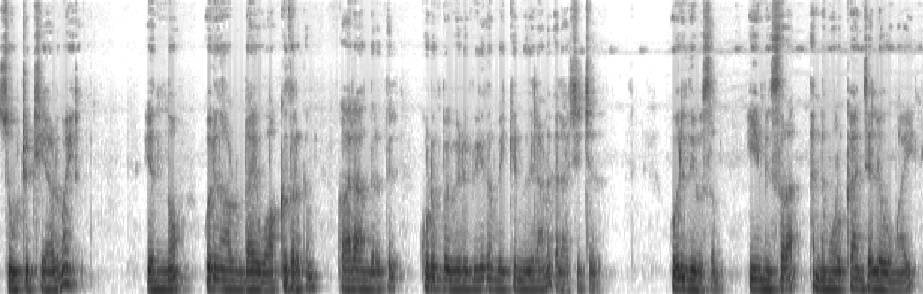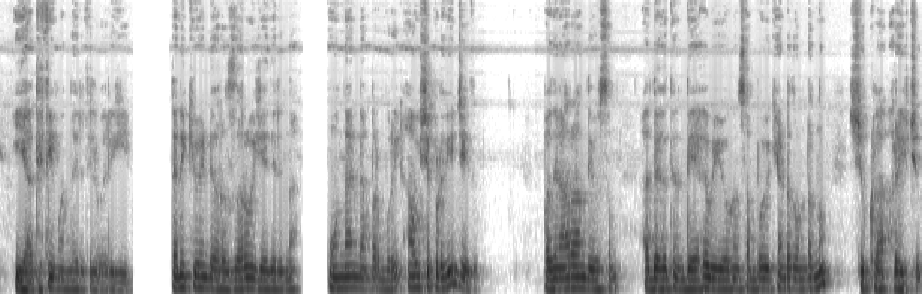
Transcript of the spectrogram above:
സൂക്ഷിച്ചയാളുമായിരുന്നു. എന്നോ ഒരു നാളുണ്ടായ വാക്കുതർക്കം കാലാന്തരത്തിൽ കുടുംബ വീട് വീതം വയ്ക്കുന്നതിലാണ് കലാശിച്ചത്. ഒരു ദിവസം ഈ മിശ്ര തന്റെ മുറുക്കാൻ ചെല്ലവുമായി ഈ അതിഥി മന്ദിരത്തിൽ വരികയും തനിക്ക് വേണ്ടി റിസർവ് ചെയ്തിരുന്ന മൂന്നാം നമ്പർ മുറി ആവശ്യപ്പെടുകയും ചെയ്തു. പതിനാറാം ദിവസം അദ്ദേഹത്തിന് ദേഹവിയോഗം സംഭവിക്കേണ്ടതുണ്ടെന്നും ശുക്ല അറിയിച്ചു.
